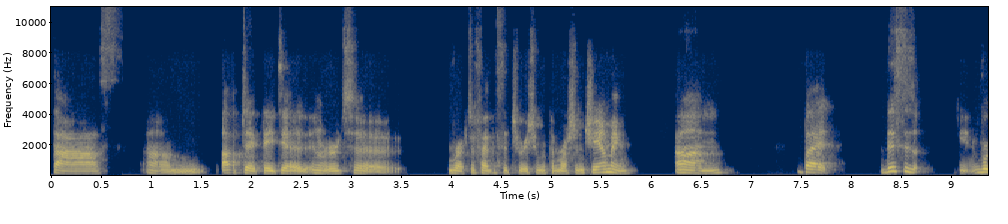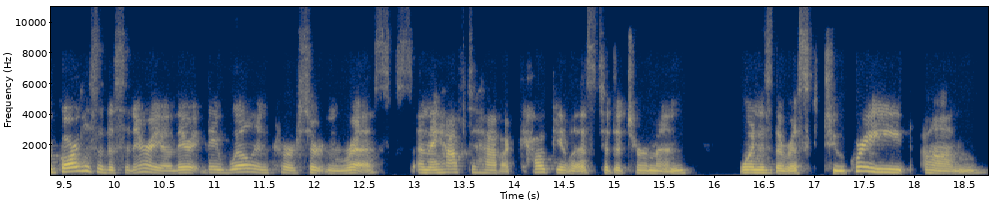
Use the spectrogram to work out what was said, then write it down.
fast, um, update they did in order to rectify the situation with the Russian jamming. Um, but this is regardless of the scenario, they they will incur certain risks, and they have to have a calculus to determine when is the risk too great. Um,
